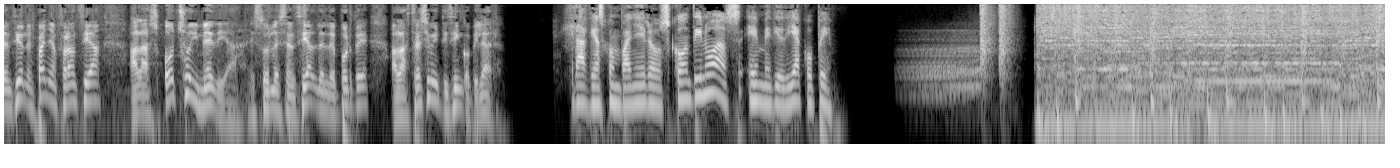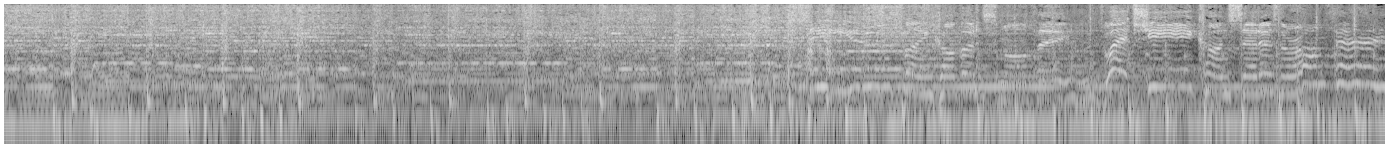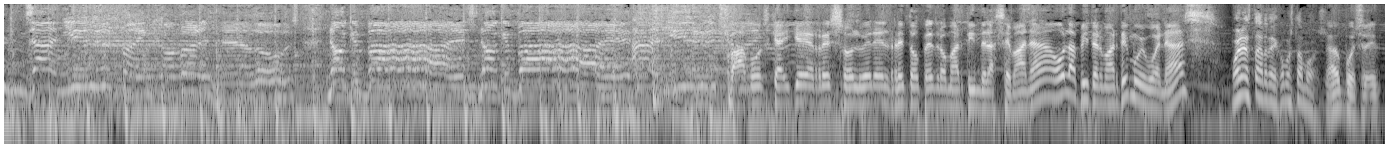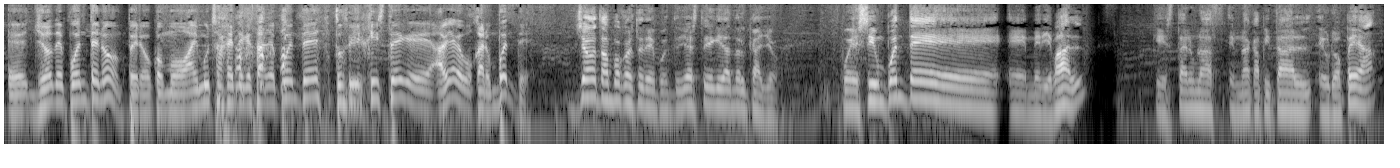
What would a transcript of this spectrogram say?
atención, España-Francia a las ocho y media. Esto es lo esencial del deporte a las tres y veinticinco, Pilar. Gracias, compañeros. Continúas en Mediodía Copé. Vamos, que hay que resolver el reto Pedro Martín de la semana. Hola, Peter Martín, muy buenas. Buenas tardes, ¿cómo estamos? Ah, pues eh, eh, yo de puente no, pero como hay mucha gente que está de puente, tú dijiste que había que buscar un puente. Yo tampoco estoy de puente, ya estoy aquí dando el callo. Pues sí, un puente eh, medieval que está en una, en una capital europea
